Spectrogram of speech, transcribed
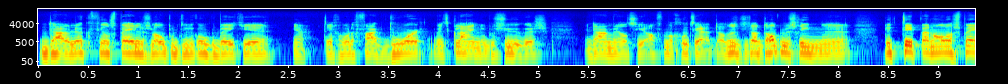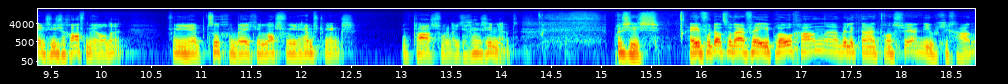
duidelijk. Veel spelers lopen natuurlijk ook een beetje ja, tegenwoordig vaak door met kleine blessures. En daar meldt hij af. Maar goed, ja, dan is dat, dat misschien de tip aan alle spelers die zich afmelden. Van je hebt toch een beetje last van je hamstrings. In plaats van dat je geen zin hebt. Precies. Hey, voordat we naar VE Pro gaan, uh, wil ik naar een transfernieuwtje gaan.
